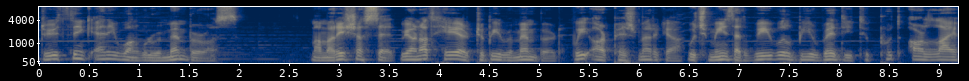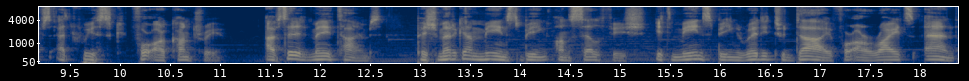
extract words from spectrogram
Do you think anyone will remember us? Mama Risha said, we are not here to be remembered. We are Peshmerga, which means that we will be ready to put our lives at risk for our country. I've said it many times, Peshmerga means being unselfish. It means being ready to die for our rights and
